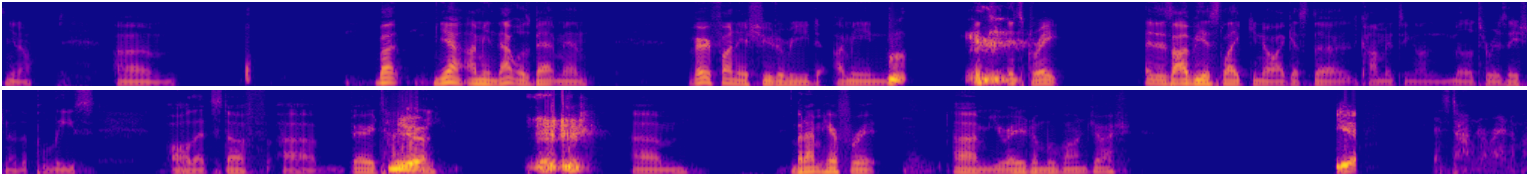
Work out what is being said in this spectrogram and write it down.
you know. Um But yeah, I mean that was Batman. Very fun issue to read. I mean it's it's great. It is obvious, like, you know, I guess the commenting on militarization of the police, all that stuff. Uh very timely. um but I'm here for it. Um, you ready to move on, Josh? Yeah. It's time to randomize.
